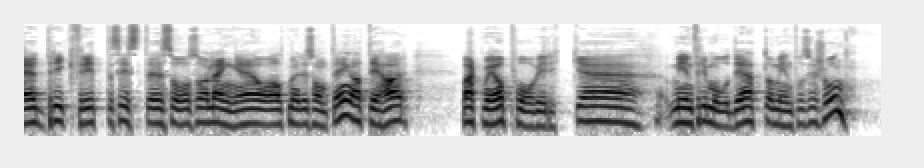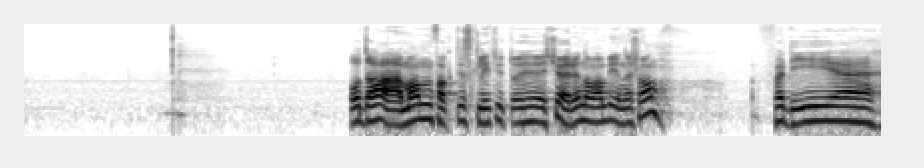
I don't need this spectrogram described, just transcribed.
levd, prikkfritt det siste så og så lenge, og alt mulig sånne ting, at det har vært med å påvirke min frimodighet og min posisjon. Og da er man faktisk litt ute å kjøre når man begynner sånn. Fordi uh,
